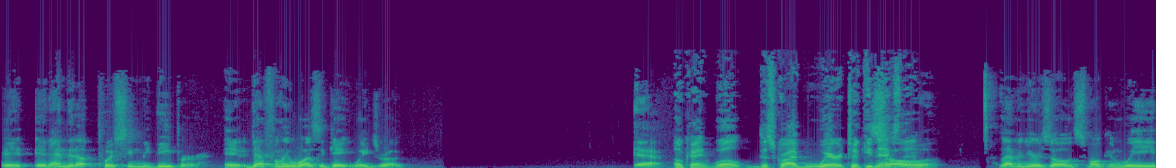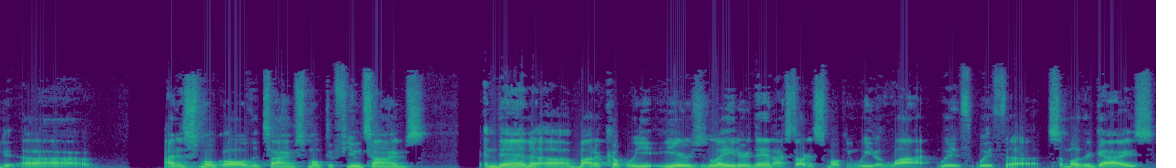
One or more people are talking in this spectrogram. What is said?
it it ended up pushing me deeper. It definitely was a gateway drug. Yeah. Okay, well, describe where it took you next. So, 11 years old, smoking weed. Uh, I didn't smoke all the time, smoked a few times. And then uh, about a couple ye- years later, then I started smoking weed a lot with, with uh, some other guys.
